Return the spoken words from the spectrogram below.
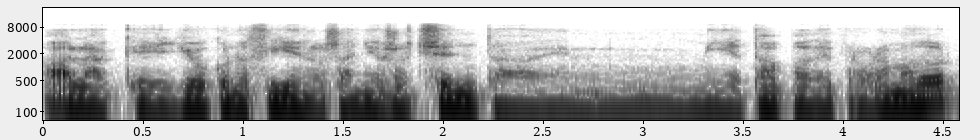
a la que yo conocí en los años 80 en mi etapa de programador,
